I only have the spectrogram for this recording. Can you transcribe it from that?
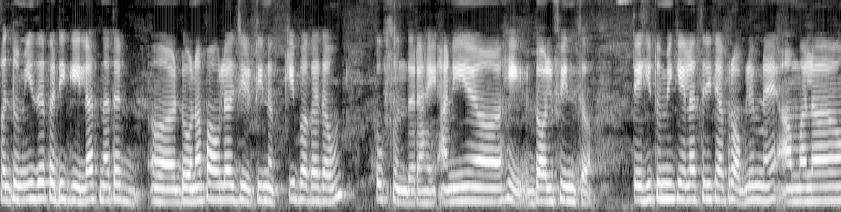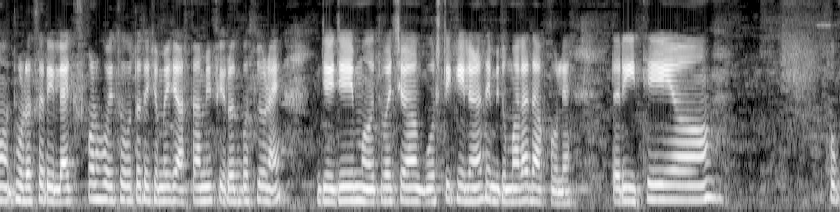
पण तुम्ही जर कधी गेलात ना तर डोनापावला जेटी नक्की बघा जाऊन. खूप सुंदर आहे. आणि हे डॉल्फिनचं तेही तुम्ही केला तरी काय प्रॉब्लेम नाही. आम्हाला थोडंसं रिलॅक्स पण व्हायचं होतं. त्याच्यामुळे जास्त आम्ही फिरत बसलो नाही. जे जे महत्त्वाच्या गोष्टी केल्या ना ते मी तुम्हाला दाखवल्या. तर इथे खूप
